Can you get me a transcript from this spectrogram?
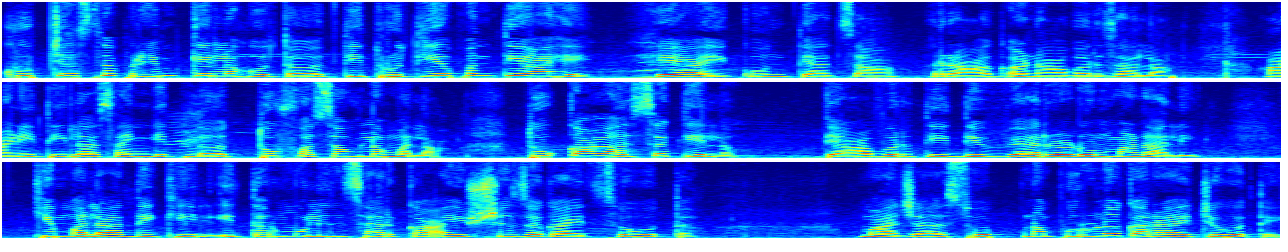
खूप जास्त प्रेम केलं होतं ती तृतीयपंथी आहे. हे ऐकून त्याचा राग अनावर झाला. आणि तिला सांगितलं तू फसवलं मला. तू का असं केलं? त्यावरती दिव्या रडून म्हणाली की मला देखील इतर मुलींसारखं आयुष्य जगायचं होतं. माझ्या स्वप्न पूर्ण करायचे होते.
